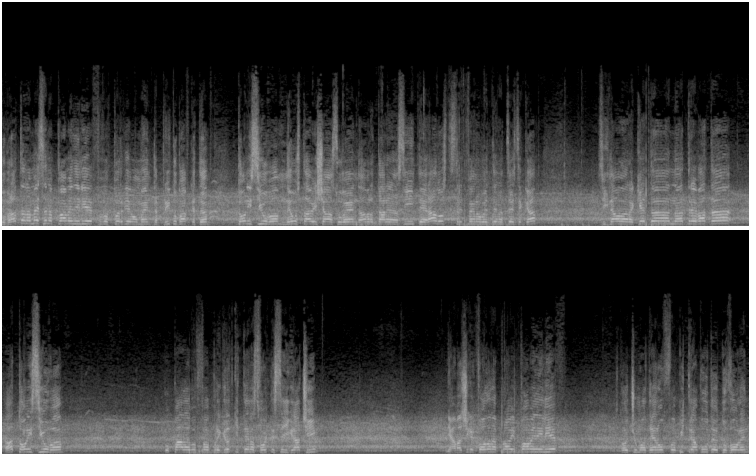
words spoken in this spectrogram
добрата намеса на Пламен Илиев в първия момент при добавката. Тони Силва не остави шансове на вратаря на сините. Радост сред феновете на ЦСК. Сигнална ракета на тревата, а Тони Силва попада в прегръдките на своите съиграчи. Нямаше какво да направи Пламен Илиев. Стойчо Младенов би трябвало да е доволен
